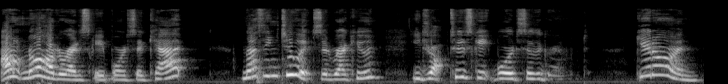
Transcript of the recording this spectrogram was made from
I don't know how to ride a skateboard, said Cat. Nothing to it, said Raccoon. He dropped two skateboards to the ground. Get on.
